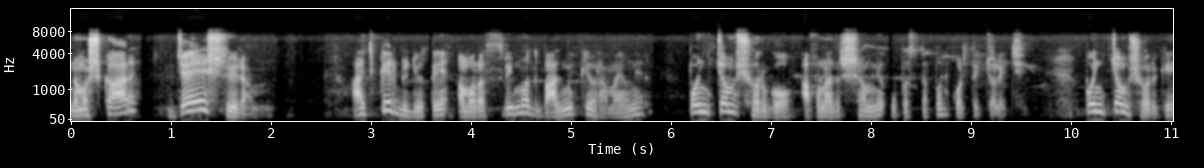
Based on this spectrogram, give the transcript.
নমস্কার, জয় শ্রীরাম। আজকের ভিডিওতে আমরা শ্রীমদ বাল্মীকি রামায়ণের পঞ্চম স্বর্গ আপনাদের সামনে উপস্থাপন করতে চলেছি। পঞ্চম স্বর্গে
